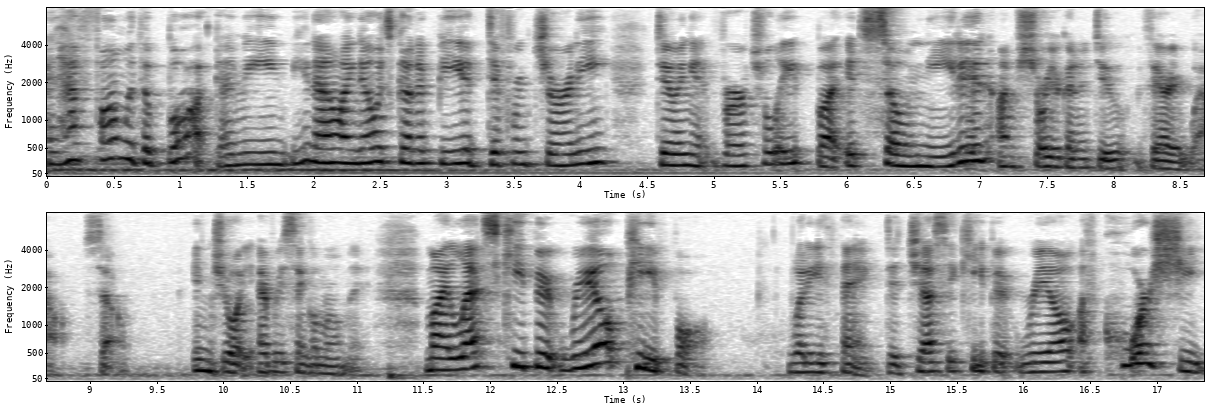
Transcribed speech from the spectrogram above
And have fun with the book. I mean, you know, I know it's going to be a different journey doing it virtually, but it's so needed. I'm sure you're going to do very well. So enjoy every single moment. My Let's Keep It Real people. What do you think? Did Jessie keep it real? Of course she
